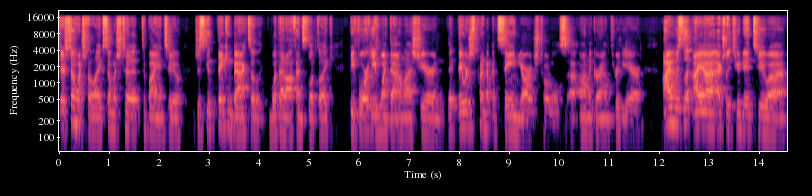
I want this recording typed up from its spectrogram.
there's so much to like, so much to to buy into. Just thinking back to what that offense looked like before he went down last year, and they, they were just putting up insane yardage totals uh, on the ground through the air. I was I uh, actually tuned into uh,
